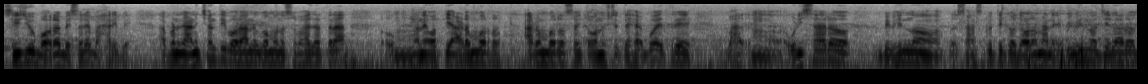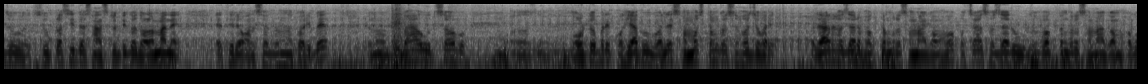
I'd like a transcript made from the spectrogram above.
শ্রীজু বর বেশে বাহারে আপনার জাঁচান বরানুগমন শোভাযাত্রা মানে অতি আড়ম্বর আড়ম্বর সহ অনুষ্ঠিত হব এতে ଓଡ଼ିଶାର ବିଭିନ୍ନ ସାଂସ୍କୃତିକ ଦଳମାନେ ବିଭିନ୍ନ ଜିଲ୍ଲାର ଯେଉଁ ସୁପ୍ରସିଦ୍ଧ ସାଂସ୍କୃତିକ ଦଳମାନେ ଏଥିରେ ଅଂଶଗ୍ରହଣ କରିବେ। ତେଣୁ ବିବାହ ଉତ୍ସବ ମୋଟ ଉପରେ କହିବାକୁ ଗଲେ ସମସ୍ତଙ୍କ ସହଯୋଗରେ ହଜାର ହଜାର ଭକ୍ତଙ୍କର ସମାଗମ ହେବ ପଚାଶ ହଜାରରୁ ଉର୍ଦ୍ଧ୍ୱ ଭକ୍ତଙ୍କର ସମାଗମ ହେବ।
